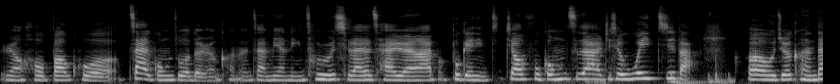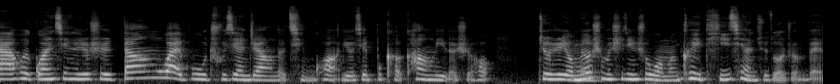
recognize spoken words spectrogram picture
然后，包括在工作的人，可能在面临突如其来的裁员啊，不给你交付工资啊这些危机吧。呃，我觉得可能大家会关心的就是，当外部出现这样的情况，有些不可抗力的时候，就是有没有什么事情是我们可以提前去做准备？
